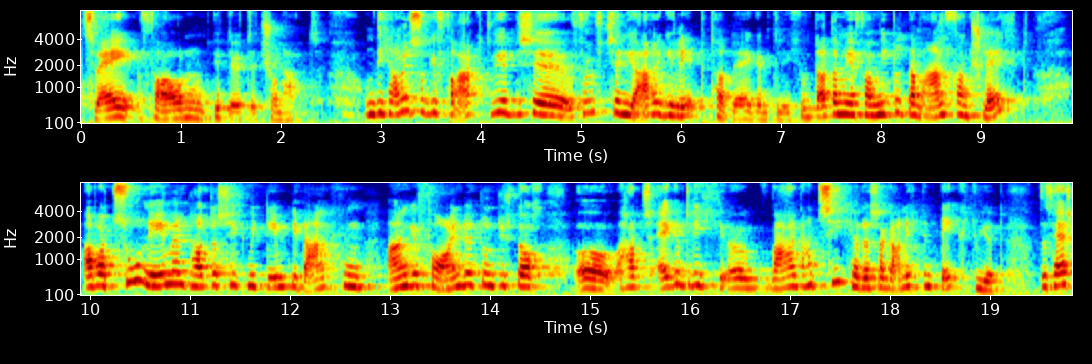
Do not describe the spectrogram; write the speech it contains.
zwei Frauen getötet schon hat. Und ich habe mich so gefragt, wie er diese 15 Jahre gelebt hat eigentlich. Und da hat er mir vermittelt, am Anfang schlecht, aber zunehmend hat er sich mit dem Gedanken angefreundet und ist auch, äh, hat eigentlich, äh, war er ganz sicher, dass er gar nicht entdeckt wird. Das heißt,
